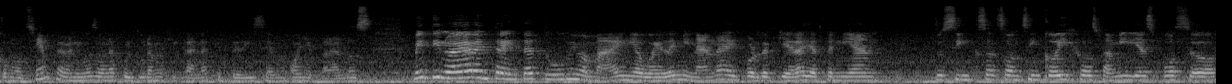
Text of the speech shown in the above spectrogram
como siempre venimos de una cultura mexicana que te dicen, oye, para los 29, 30 tú, mi mamá y mi abuela y mi nana y por doquiera ya tenían tus cinco, son cinco hijos, familia, esposo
